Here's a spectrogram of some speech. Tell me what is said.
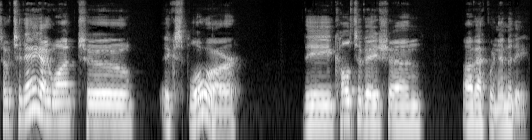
So today I want to explore the cultivation of equanimity.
